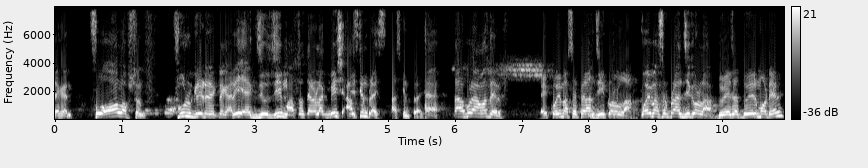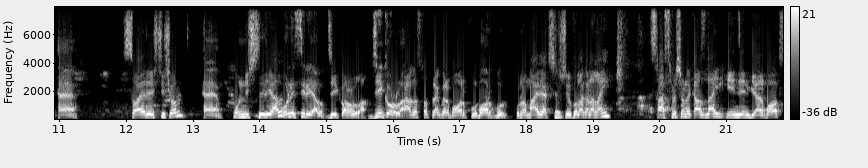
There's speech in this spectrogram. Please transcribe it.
দেখেন অল অপশন ফুল গ্রেডের একটা গাড়ি একজু জি মাত্র তেরো লাখ বিশ আস্কিন প্রাইস আজকিন প্রাইস হ্যাঁ। তারপরে আমাদের এই কই মাসের প্ল্যান জি করলা। কই মাসের প্রাণ? জি করলা। দুই হাজার দুই এর মডেল হ্যাঁ। ছয় রেজিস্ট্রেশন হ্যাঁ। উনিশ সিরিয়াল উনিশ সিরিয়াল জি করলা। জি করলা। কাগজপত্র একবার ভরপুর। ভরপুর। কোনো মায়ের অ্যাক্সেসরি খোলা কাটা নাই। সাসপেনশনের কাজ নাই। Engine gear box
